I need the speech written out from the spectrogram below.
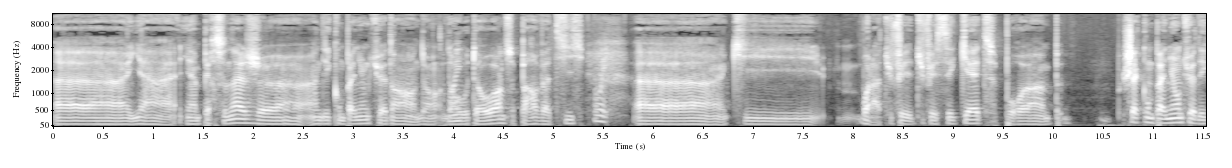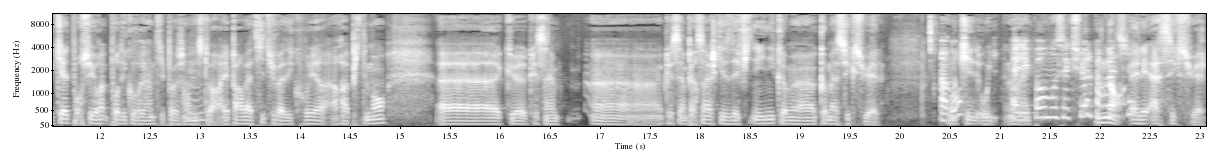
Euh, Il y, a, il y a un personnage, euh, un des compagnons que tu as dans, dans, dans Oui. Outer Worlds, Parvati, Oui. euh, qui. Voilà, tu fais, tu fais ses quêtes pour. Chaque compagnon, tu as des quêtes pour, suivre, pour découvrir un petit peu son Mhm. histoire. Et Parvati, tu vas découvrir rapidement euh, que, que c'est un, euh, que c'est un personnage qui se définit comme, euh, comme asexuel. Ah Donc, bon? oui. Elle ouais. est pas homosexuelle, par Non, elle est asexuelle.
